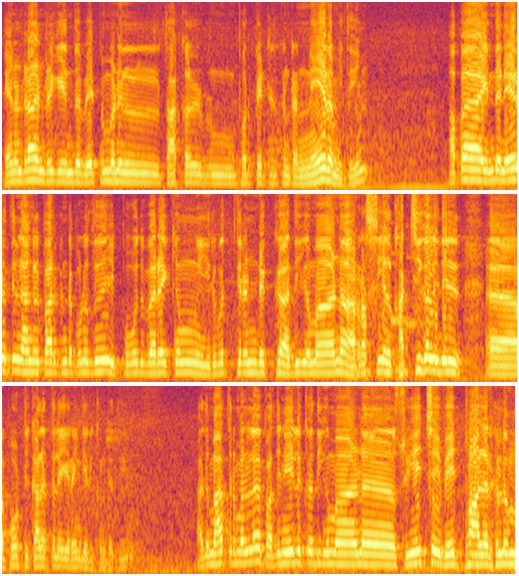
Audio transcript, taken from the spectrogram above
ஏனென்றால் இன்றைக்கு இந்த வேட்புமனில் தாக்கல் பொறுப்பேற்றிருக்கின்ற நேரம் இது. அப்போ இந்த நேரத்தில் நாங்கள் பார்க்கின்ற பொழுது இப்போது வரைக்கும் இருபத்தி ரெண்டுக்கு அதிகமான அரசியல் கட்சிகள் இதில் போட்டி களத்தில் இறங்கியிருக்கின்றது. அது மாத்திரமல்ல பதினேழுக்கு அதிகமான சுயேட்சை வேட்பாளர்களும்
